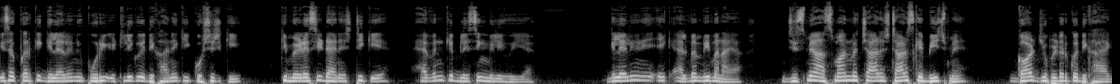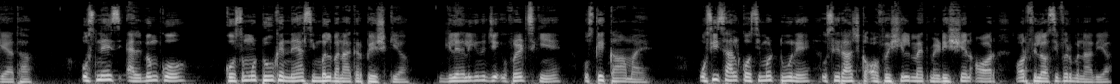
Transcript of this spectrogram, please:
ये सब करके गिलेलियो ने पूरी इटली को दिखाने की कोशिश की कि मेडेसी डायनेस्टी के हेवन की ब्लेसिंग मिली हुई है। गिलेलियो ने एक एल्बम भी बनाया, जिसमें आसमान में चार स्टार्स के बीच में गॉड जुपिटर को दिखाया गया था। उसने इस एल्बम को कोसमो टू के नया सिंबल बनाकर पेश किया। गिलेलियो ने जो इफर्ट्स किए, उसके काम आए। उसी साल कोसिमो टू ने उसे राज का ऑफिशियल मैथमेटिशियन और और फिलोसफर बना दिया।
